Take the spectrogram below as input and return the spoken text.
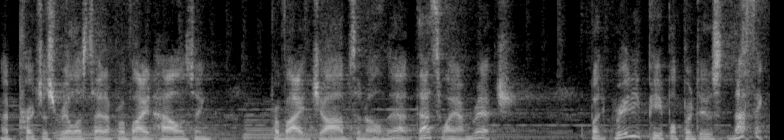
I purchase real estate, I provide housing, provide jobs and all that. That's why I'm rich. But greedy people produce nothing.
